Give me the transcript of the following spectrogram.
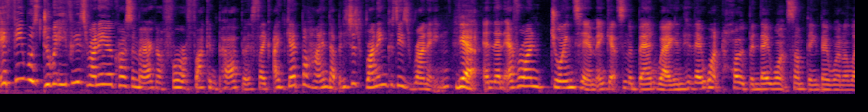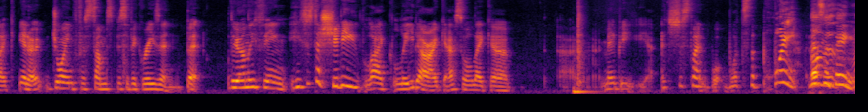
if he was doing if he's running across America for a fucking purpose, like I'd get behind that, but he's just running because he's running. Yeah. And then everyone joins him and gets on the bandwagon. Who They want hope and they want something. They want to like, you know, join for some specific reason. But the only thing he's just a shitty like leader, I guess, or like a. know, maybe yeah. It's just like what, what's the point? That's the thing.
